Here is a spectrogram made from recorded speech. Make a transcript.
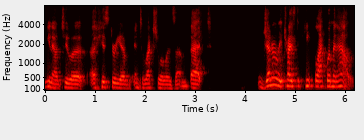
you know to a, a history of intellectualism that generally tries to keep black women out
